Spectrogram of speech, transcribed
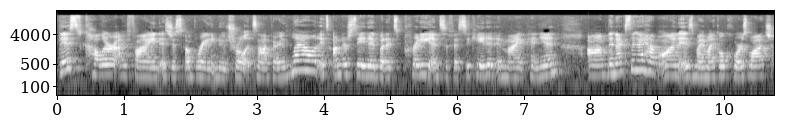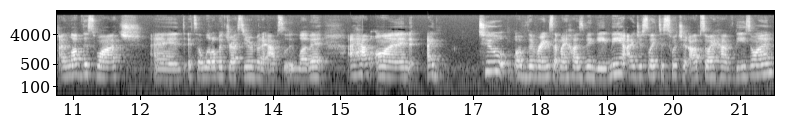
This color I find is just a great neutral. It's not very loud, it's understated, but it's pretty and sophisticated in my opinion. Um, the next thing I have on is my Michael Kors watch. I love this watch and it's a little bit dressier, but I absolutely love it. I have on, I two of the rings that my husband gave me. I just like to switch it up so I have these on.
